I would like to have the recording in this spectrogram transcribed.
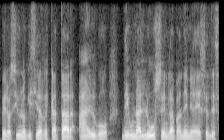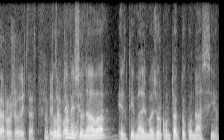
pero si uno quisiera rescatar algo de una luz en la pandemia es el desarrollo de estas, Doctor, usted mencionaba el tema del mayor contacto con Asia.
